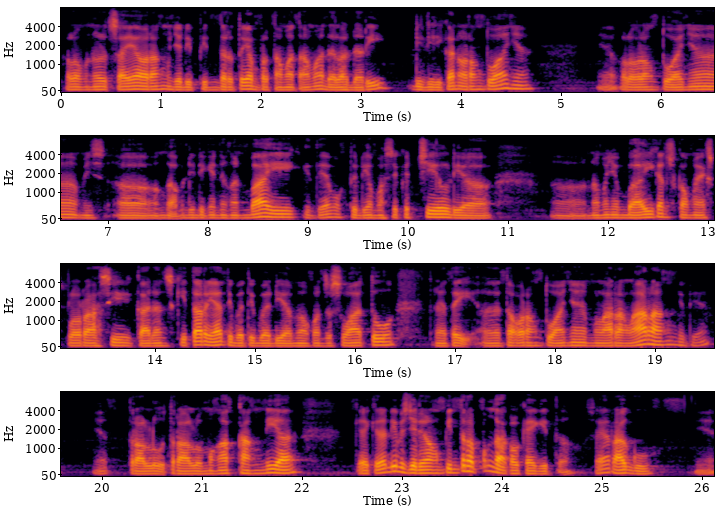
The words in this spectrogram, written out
Kalau menurut saya orang menjadi pinter itu yang pertama-tama adalah dari dididikan orang tuanya. Ya kalau orang tuanya mis, uh, nggak mendidiknya dengan baik gitu ya, waktu dia masih kecil dia Uh, namanya bayi kan suka mengeksplorasi keadaan sekitar ya tiba-tiba dia melakukan sesuatu ternyata ternyata orang tuanya melarang-larang gitu ya. Ya terlalu terlalu mengekang dia. Kira-kira dia bisa jadi orang pinter apa enggak kalau kayak gitu? Saya ragu ya.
